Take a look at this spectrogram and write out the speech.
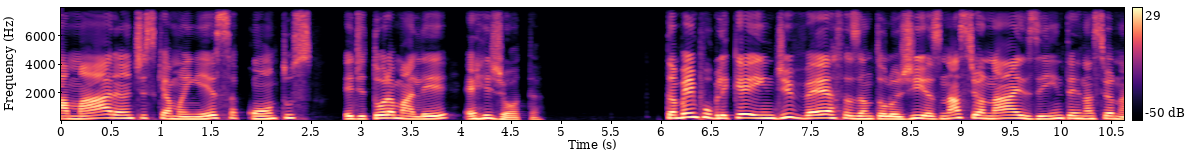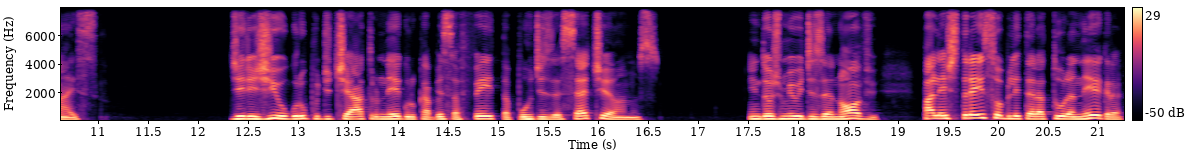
Amar Antes que Amanheça, Contos, editora Malê, RJ. Também publiquei em diversas antologias nacionais e internacionais. Dirigi o grupo de teatro negro Cabeça Feita por 17 anos. Em 2019, palestrei sobre literatura negra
